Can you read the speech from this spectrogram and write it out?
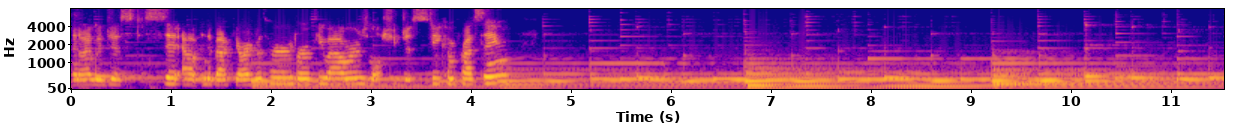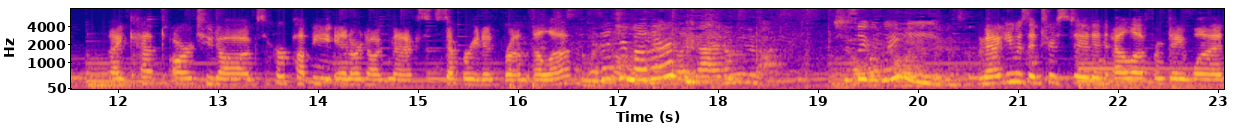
And I would just sit out in the backyard with her for a few hours while she just decompressing. I kept our two dogs, her puppy and our dog Max, separated from Ella. Is that your mother? She's like, wait. Maggie was interested in Ella from day one.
